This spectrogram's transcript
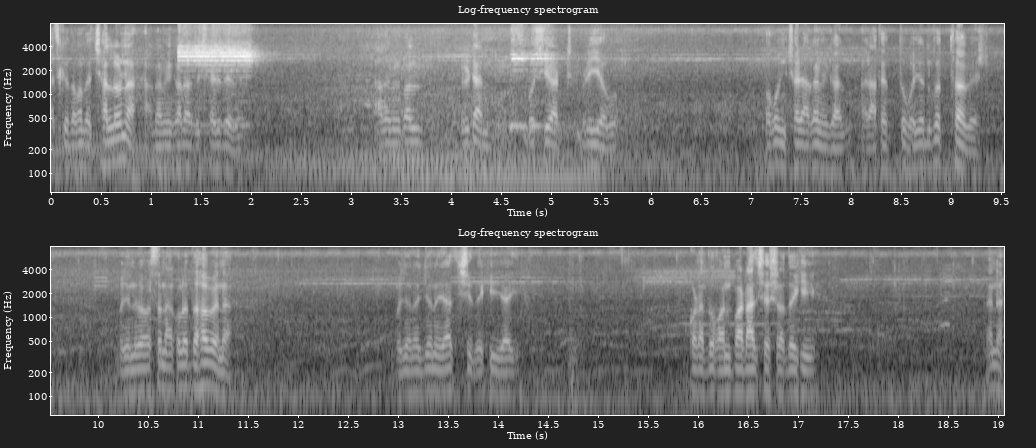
আজকে তো আমাদের ছাড়লো না, আগামীকাল হয়তো ছেড়ে দেবে। আগামীকাল রিটার্ন বসিরহাট বেরিয়ে যাব। কখন ছাড়ে আগামীকাল রাতের তো ভোজন করতে হবে। ভোজনের ব্যবস্থা না করলে তো হবে না। ভোজনের জন্য যাচ্ছি, দেখি যাই। কটা দোকানপাট আছে সেটা দেখি। তাই না?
